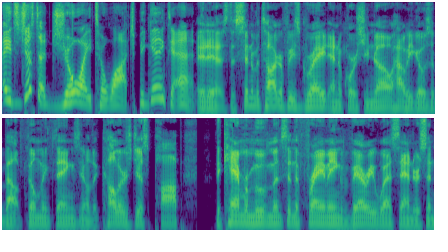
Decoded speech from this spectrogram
it's just a joy to watch, beginning to end. It is. The cinematography is great. And of course, you know how he goes about filming things. You know, the colors just pop. The camera movements and the framing, very Wes Anderson.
